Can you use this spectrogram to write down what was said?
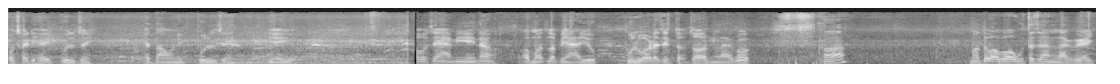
पछाडि है पुल चाहिँ यता आउने पुल चाहिँ यही हो। अब चाहिँ हामी होइन मतलब यहाँ यो पुलबाट चाहिँ झर्न लाग्यो मतलब अब उता जानु लाग्यो गाइड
